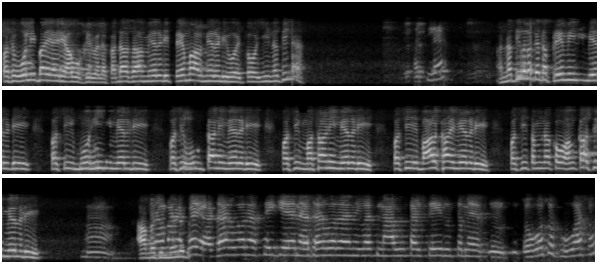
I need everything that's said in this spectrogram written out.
પછી ઓલી બાઈ યારે આવું કર્યું એટલે કદાચ આ મેલડી પ્રેમાળ મેલડી હોય તો ઈ નથી ને? એટલે? નથી ઓલા કેતા પ્રેમીની મેલડી પછી મોહીની મેલડી પછી ઉગતાની મેલડી પછી મસાણી મેલડી પછી બાળખાઈ મેલડી પછી તમને કહું અંકાસી મેલડી. આ બધી મેળવી ભાઈ અઢાર વર્ષ થઈ ગયા અને અઢાર વર્ષની વાતમાં આવું કાંઈ કર્યું તમે જોવો છો ભૂવા છો?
